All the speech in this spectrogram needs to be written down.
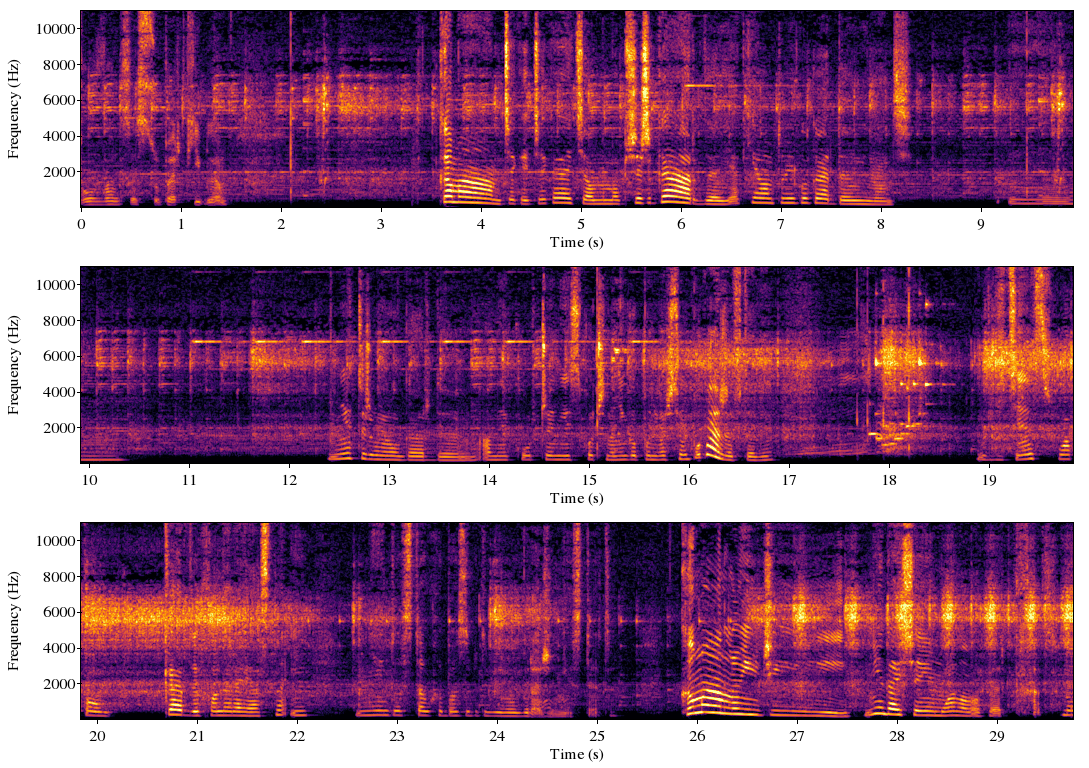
po walce z super kiblem. Come on, czekaj, czekajcie, on ma przecież gardę. Jak ja mam tu jego gardę minąć? Yy... Nie chcę, żeby miał gardę, ale kurczę, nie skoczę na niego, ponieważ się pokaże wtedy. Widzicie? Złapał gardę cholera jasna i nie dostał chyba zbyt wielu obrażeń niestety. Come on Luigi! Nie daj się jemu uppercut. No,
